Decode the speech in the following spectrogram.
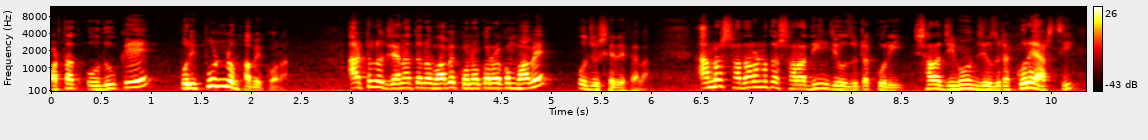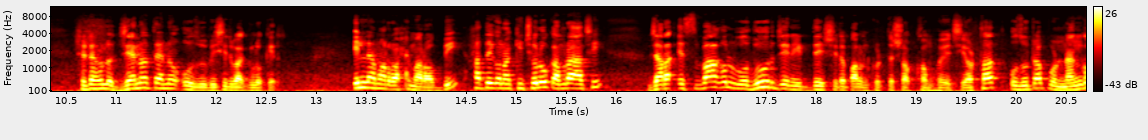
অর্থাৎ অদুকে পরিপূর্ণভাবে করা। আরেকটা হলো যেন ভাবে কোনো কোনো রকম ভাবে অজু সেরে ফেলা। আমরা সাধারণত সারাদিন যে অজুটা করি, সারা জীবন যে অজুটা করে আসছি, সেটা হলো যেন তেন অজু বেশিরভাগ লোকের। ইল্লামার রহেমা রব্বি, হাতে গোনা কিছু লোক আমরা আছি, যারা ইসবাগুল ওদুর যে নির্দেশ, সেটা পালন করতে সক্ষম হয়েছি। অর্থাৎ অজুটা পূর্ণাঙ্গ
